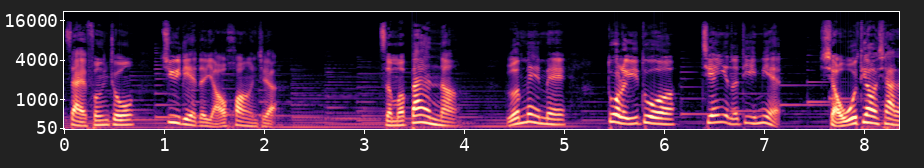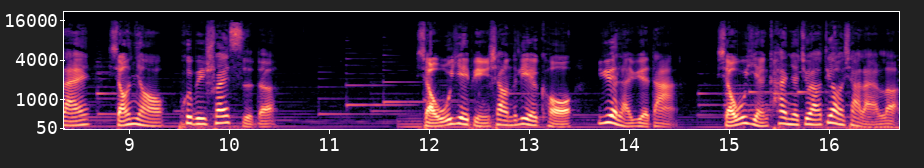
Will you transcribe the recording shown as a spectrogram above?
在风中剧烈的摇晃着。怎么办呢？鹅妹妹跺了一跺坚硬的地面，小屋掉下来，小鸟会被摔死的。小屋叶柄上的裂口越来越大，小屋眼看着就要掉下来了。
